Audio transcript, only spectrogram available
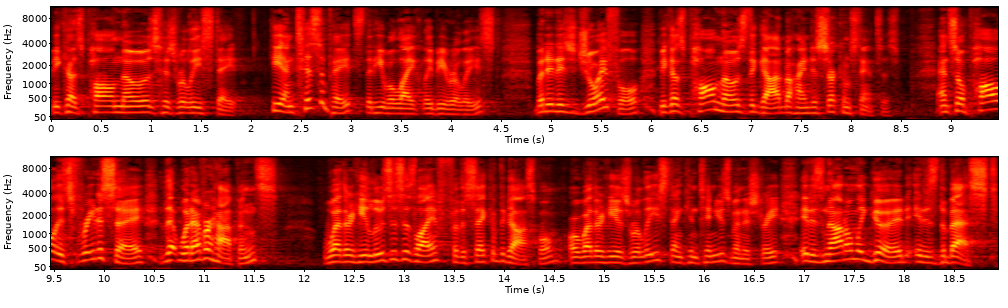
because Paul knows his release date. He anticipates that he will likely be released, but it is joyful because Paul knows the God behind his circumstances. And so Paul is free to say that whatever happens, whether he loses his life for the sake of the gospel or whether he is released and continues ministry, it is not only good, it is the best.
